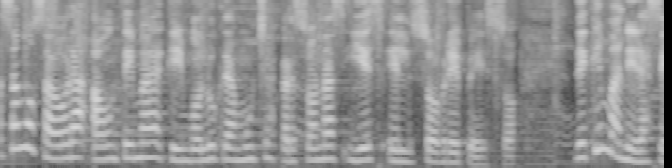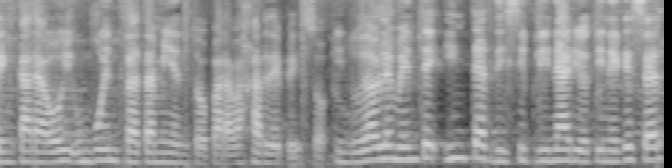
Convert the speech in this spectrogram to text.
Pasamos ahora a un tema que involucra a muchas personas y es el sobrepeso. ¿De qué manera se encara hoy un buen tratamiento para bajar de peso? Indudablemente interdisciplinario tiene que ser,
